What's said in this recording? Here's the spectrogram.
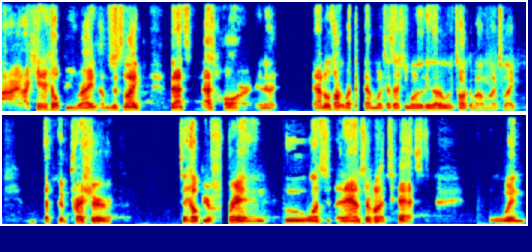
I, I can't help you, right? I'm just like, that's that's hard, and I, and I don't talk about that, much. That's actually one of the things I don't really talk about much, like the, the pressure to help your friend who wants an answer on a test when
